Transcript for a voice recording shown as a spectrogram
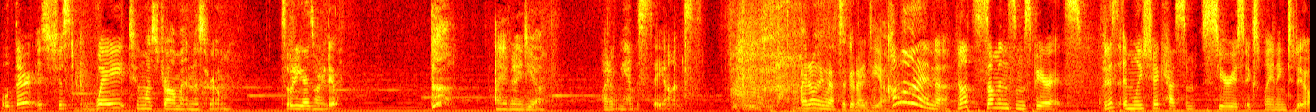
Well, there is just way too much drama in this room. So what do you guys want to do? I have an idea. Why don't we have a seance? I don't think that's a good idea. Come on! Now let's summon some spirits. This Emily chick has some serious explaining to do.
